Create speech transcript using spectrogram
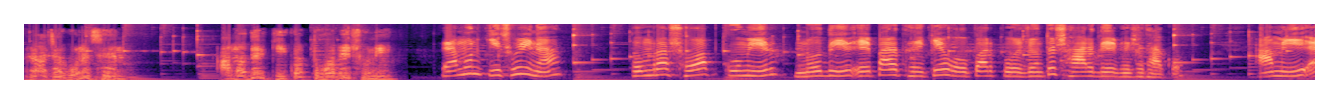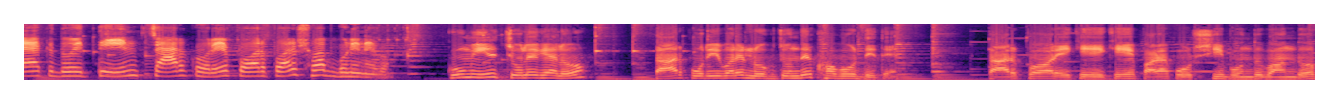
রাজা বলেছেন আমাদের কি করতে হবে শুনি। এমন কিছুই না। তোমরা সব কুমির নদীর এপার থেকে ওপার পর্যন্ত সার দিয়ে ভেসে থাকো। আমি এক দুই তিন চার করে পর পর সব গুনে নেব। কুমির চলে গেল তার পরিবারের লোকজনদের খবর দিতে। তারপর একে একে পাড়াপড়শি বন্ধু বান্ধব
